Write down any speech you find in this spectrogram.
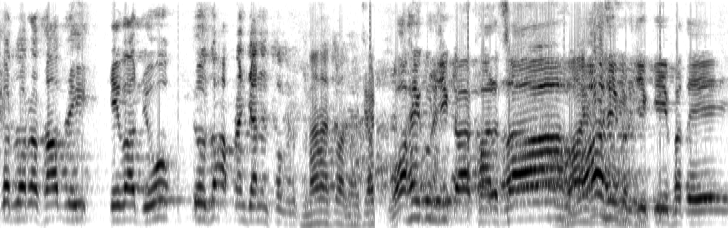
ਗੁਰਦੁਆਰਾ ਸਾਹਿਬ ਲਈ ਸੇਵਾ ਦਿਓ ਤੇ ਉਹਦਾ ਆਪਣਾ ਜਨਮ ਸਫਲ ਕਰੋ। ਵਾਹਿਗੁਰੂ ਜੀ ਕਾ ਖਾਲਸਾ ਵਾਹਿਗੁਰੂ ਜੀ ਕੀ ਫਤਿਹ।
